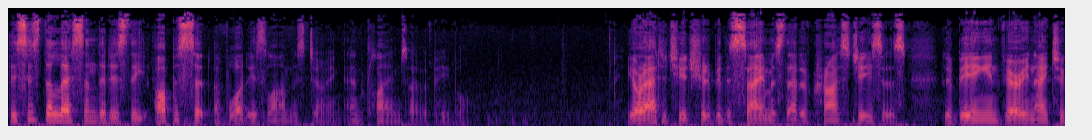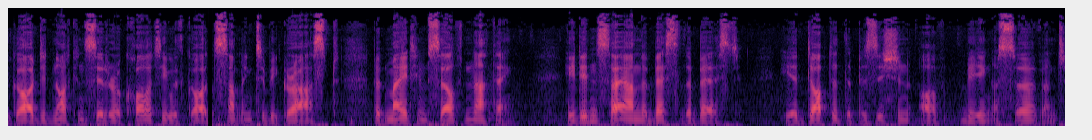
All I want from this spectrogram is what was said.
this is the lesson that is the opposite of what Islam is doing and claims over people. Your attitude should be the same as that of Christ Jesus, who being in very nature God did not consider equality with God something to be grasped, but made himself nothing. He didn't say, I'm the best of the best. He adopted the position of being a servant,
